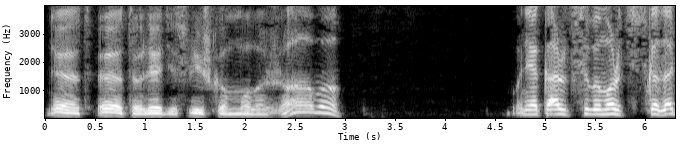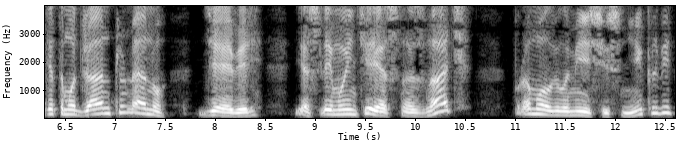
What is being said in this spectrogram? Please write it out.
нет, эта леди слишком моложава. Мне кажется, вы можете сказать этому джентльмену, деверь, если ему интересно знать, — промолвила миссис Никльби,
